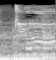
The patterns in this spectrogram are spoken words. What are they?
took you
